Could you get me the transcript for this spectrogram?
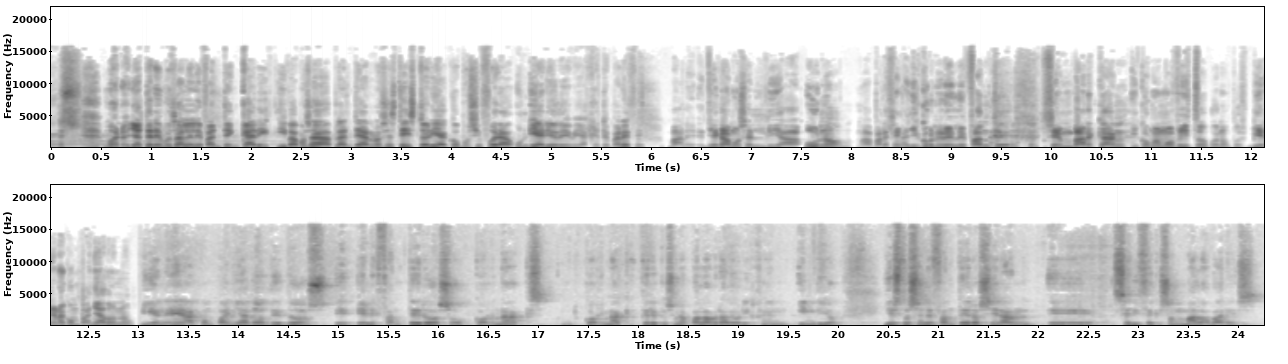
Bueno, ya tenemos al elefante en Cádiz y vamos a plantearnos esta historia como si fuera un diario de viaje, ¿te parece? Vale, llegamos el día 1, aparecen allí con el elefante, se embarcan y como hemos visto, bueno, pues vienen acompañados, ¿no? Viene acompañado de dos eh, elefanteros o cornacs. Cornac creo que es una palabra de origen indio. Y estos elefanteros eran, eh, se dice que son malabares,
